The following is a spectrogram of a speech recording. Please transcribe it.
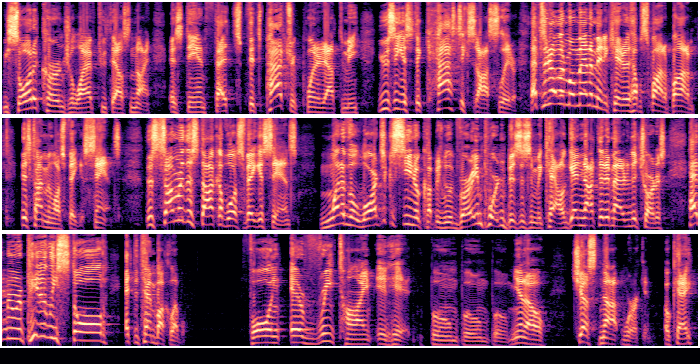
We saw it occur in July of 2009, as Dan Fitzpatrick pointed out to me, using a stochastics oscillator. That's another momentum indicator that helps spot a bottom, this time in Las Vegas Sands. This summer, the stock of Las Vegas Sands one of the largest casino companies with a very important business in Macau, again, not that it mattered to the charters, had been repeatedly stalled at the 10 buck level, falling every time it hit. Boom, boom, boom. You know, just not working, okay?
